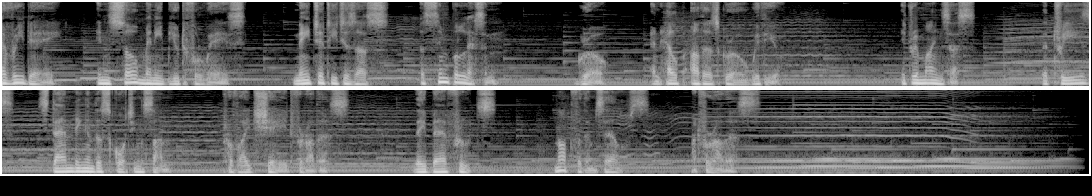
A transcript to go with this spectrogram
Every day, in so many beautiful ways, nature teaches us a simple lesson grow and help others grow with you. It reminds us that trees standing in the scorching sun provide shade for others. They bear fruits, not for themselves, but for others.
